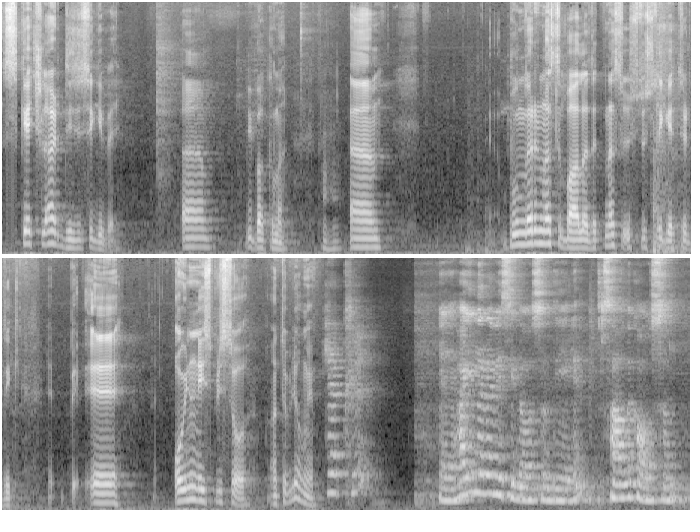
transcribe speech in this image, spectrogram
Skeçler dizisi gibi. Ee, bir bakıma. Ee, bunları nasıl bağladık, nasıl üst üste getirdik? Ee, oyunun esprisi o. Anlatabiliyor muyum? Rakı. E, hayırlara vesile olsun diyelim. Sağlık olsun.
